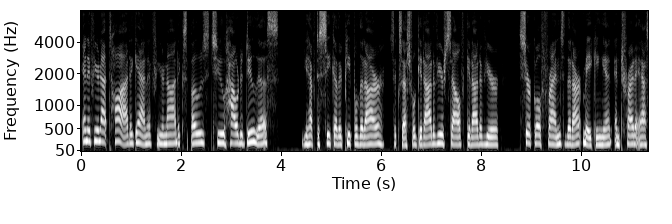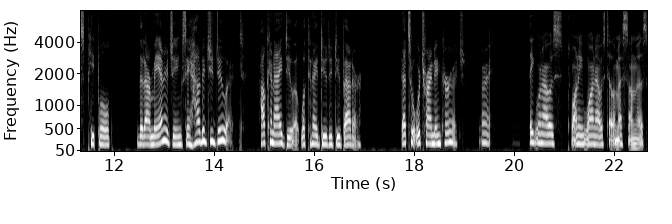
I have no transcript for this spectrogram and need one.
And if you're not taught, again, if you're not exposed to how to do this, you have to seek other people that are successful. Get out of yourself, get out of your circle friends that aren't making it, and try to ask people that are managing, say, How did you do it? How can I do it? What can I do to do better? That's what we're trying to encourage. All right. I think when I was 21, I was telling my son this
